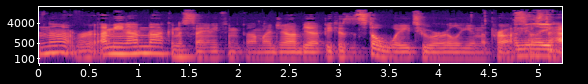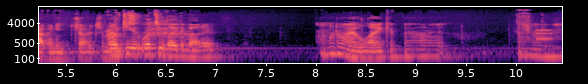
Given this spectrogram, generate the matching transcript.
Not re- I mean, I'm not going to say anything about my job yet because it's still way too early in the process like, to have any judgments. What do you what do you like about it? What do I like about it? Uh, I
